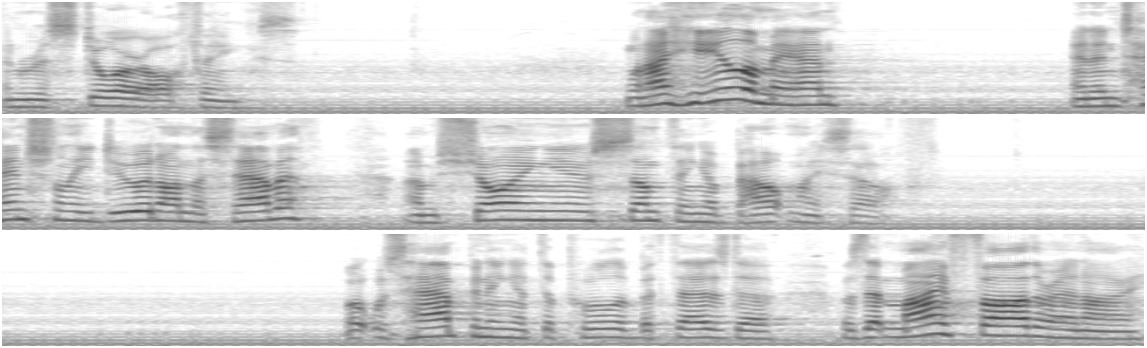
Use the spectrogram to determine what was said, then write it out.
and restore all things. When I heal a man and intentionally do it on the Sabbath, I'm showing you something about myself. What was happening at the pool of Bethesda was that my Father and I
